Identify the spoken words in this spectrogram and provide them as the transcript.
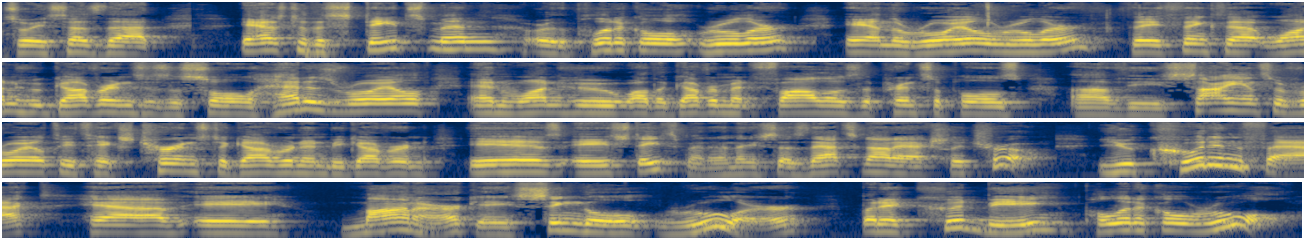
So he says that as to the statesman or the political ruler and the royal ruler, they think that one who governs as a sole head is royal, and one who, while the government follows the principles of the science of royalty, takes turns to govern and be governed, is a statesman. And then he says that's not actually true. You could, in fact, have a monarch, a single ruler, but it could be political rule.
